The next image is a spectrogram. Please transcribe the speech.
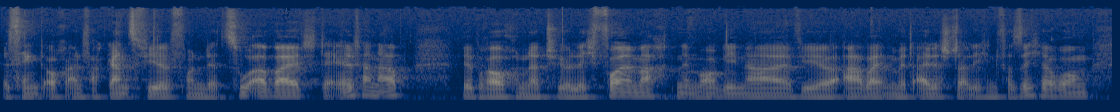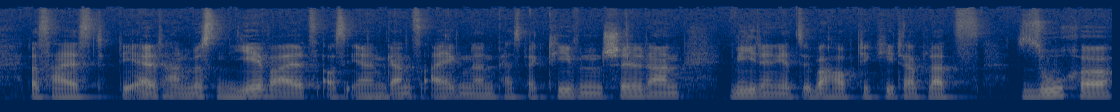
es hängt auch einfach ganz viel von der Zuarbeit der Eltern ab. Wir brauchen natürlich Vollmachten im Original. Wir arbeiten mit eidesstattlichen Versicherungen. Das heißt, die Eltern müssen jeweils aus ihren ganz eigenen Perspektiven schildern, wie denn jetzt überhaupt die Kita-Platzsuche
